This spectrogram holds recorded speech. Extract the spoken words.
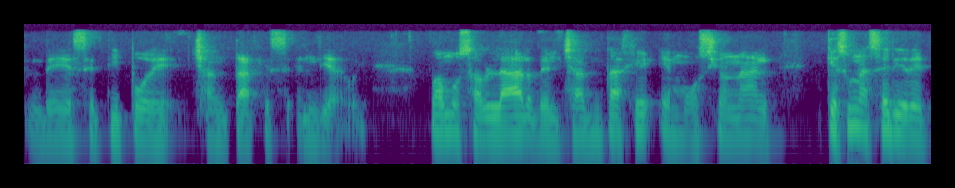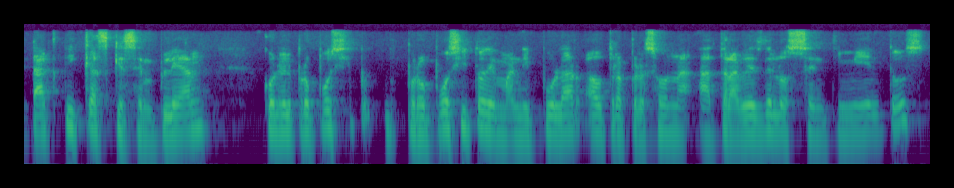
de ese tipo de chantajes el día de hoy. Vamos a hablar del chantaje emocional que es una serie de tácticas que se emplean con el propósito, propósito de manipular a otra persona a través de los sentimientos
